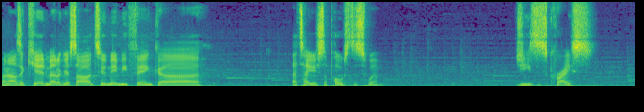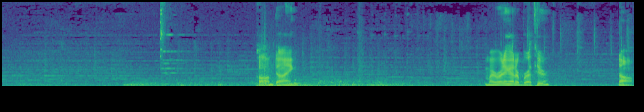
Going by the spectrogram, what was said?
When I was a kid, Metal Gear Solid 2 made me think uh, that's how you're supposed to swim. Jesus Christ. Oh, I'm dying. Am I running out of breath here? No.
